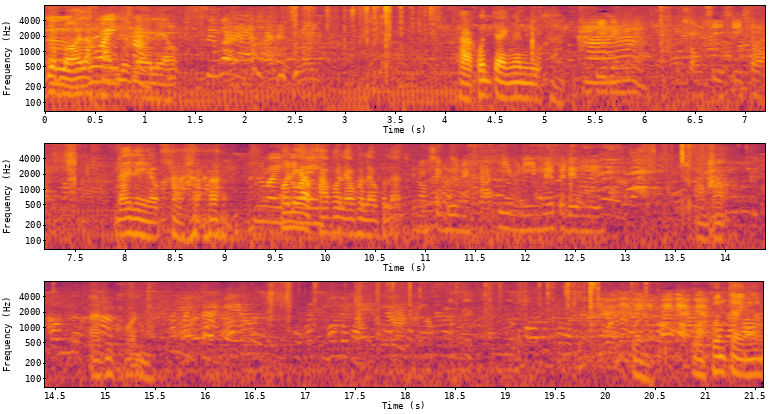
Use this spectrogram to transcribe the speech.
เรียบร้อยแล้วครับเออรวยเรียบค่ะร้อยแล้ว ซื้อมาแล้วหาคนจ่ายเงินอยู่ค่ะ ค่ะสองสี่สี่สองได้แล้วค่ะรวยพอรแล้ววยครับพอแล้วพอแล้วพอแล้วช่วยน้องสักเบอร์หน่อยครับพี่วันนี้ไม่ประเดิมเลยเอาเอาอะทุกคนเป็นเป็นคนจ่ายเงิน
